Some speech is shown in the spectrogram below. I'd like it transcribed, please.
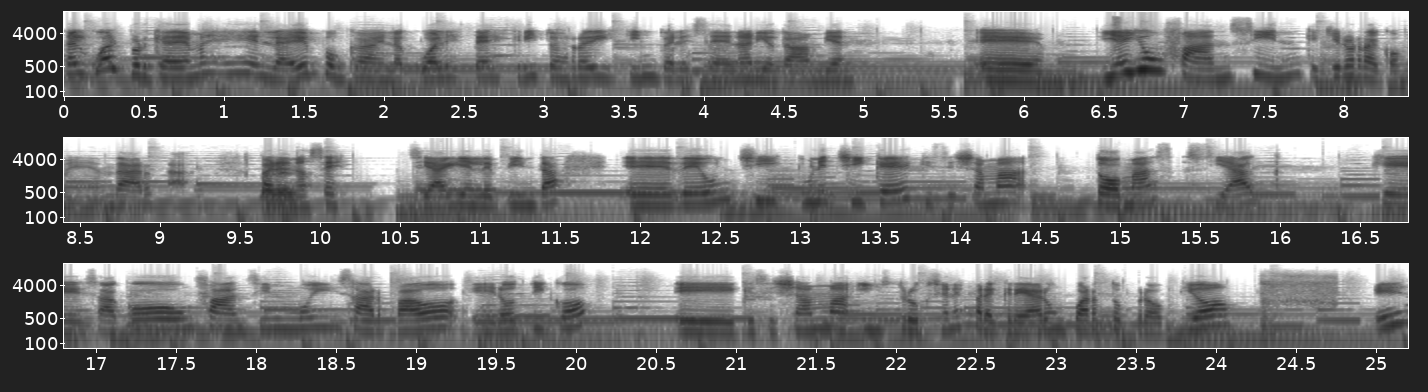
Tal cual, porque además es en la época en la cual está escrito, es re distinto el escenario también. Eh, y hay un fanzine que quiero recomendar, ah, para no sé si a alguien le pinta, eh, de un chi una chique que se llama Thomas Siak, que sacó un fanzine muy zarpado, erótico, eh, que se llama Instrucciones para crear un cuarto propio. Es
